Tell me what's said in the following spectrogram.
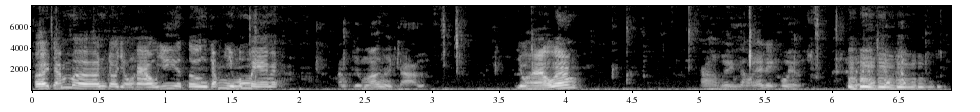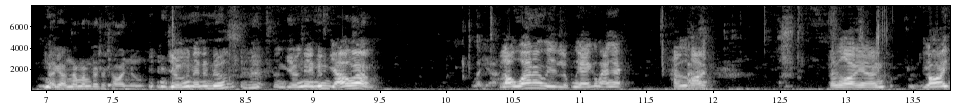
ê chấm ờ, anh cho dầu hào với tương chấm như mắm me ăn chưa mới người trời dầu hào á. Ăn miệng đấy đi khui bây giờ nó mắm cho sôi luôn. Dượng này nó nướng dượng này nướng dở quá. Lâu quá nó bị lục nghề các bạn ơi. Từ hồi từ hồi ờ, rồi.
